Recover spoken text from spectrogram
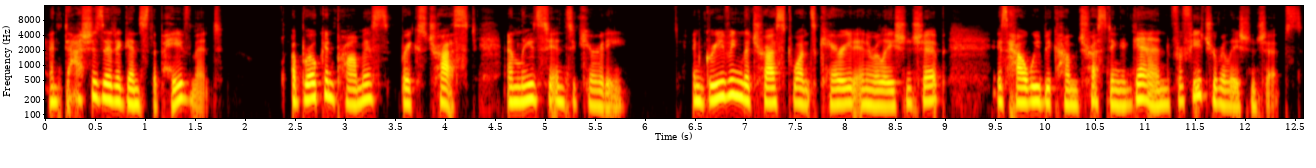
and dashes it against the pavement. A broken promise breaks trust and leads to insecurity. And grieving the trust once carried in a relationship is how we become trusting again for future relationships.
